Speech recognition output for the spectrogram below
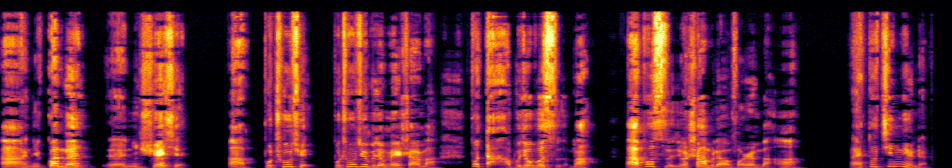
啊，你关门，呃，你学习啊，不出去，不出去不就没事吗？不打不就不死吗？啊，不死就上不了封神榜啊！哎，都精明着呢。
